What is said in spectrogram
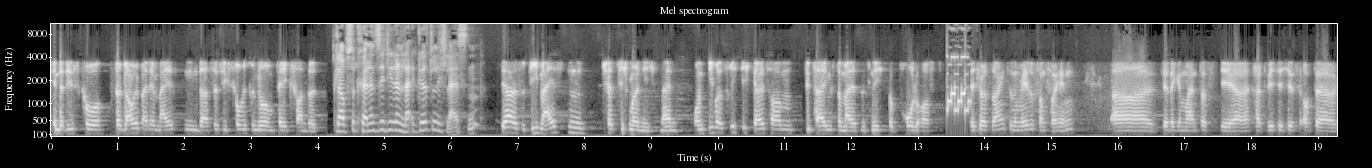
in der Disco. Da glaube ich bei den meisten, dass es sich sowieso nur um Fakes handelt. Glaubst du, können sie dir den Gürtel nicht leisten? Ja, also die meisten schätze ich mal nicht, nein. Und die, was richtig Geld haben, die zeigen es dann meistens nicht so prolohhaft. Ich wollte sagen zu dem Mädel von vorhin, äh, sie hat ja gemeint, dass ihr halt wichtig ist, ob der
